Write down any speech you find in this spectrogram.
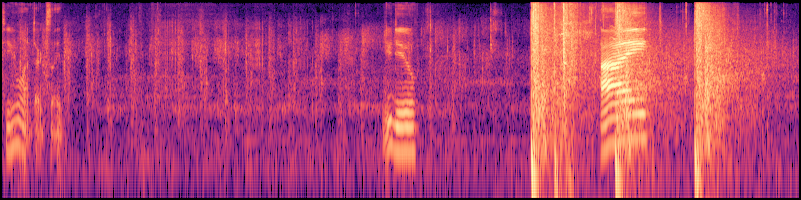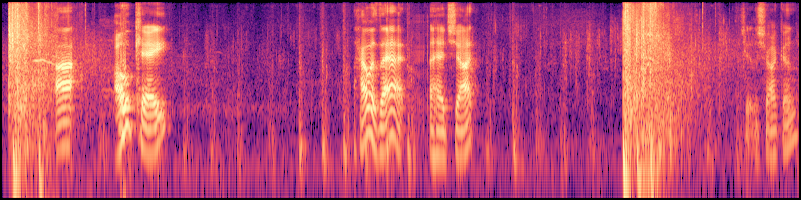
Do you want dark sight? You do. I... Uh, okay. How is that a headshot? She has a shotgun.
